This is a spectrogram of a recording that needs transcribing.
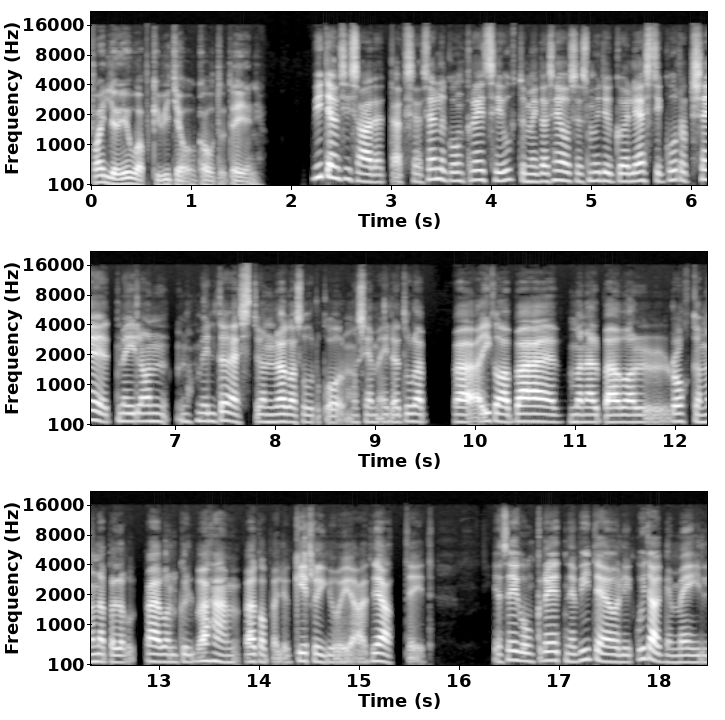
palju jõuabki video kaudu teieni? videosi saadetakse, selle konkreetse juhtumiga seoses muidugi oli hästi kurb see, et meil on, noh, meil tõesti on väga suur koormus ja meile tuleb äh, iga päev, mõnel päeval rohkem, mõnel päeval küll vähem, väga palju kirju ja teateid ja see konkreetne video oli kuidagi meil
